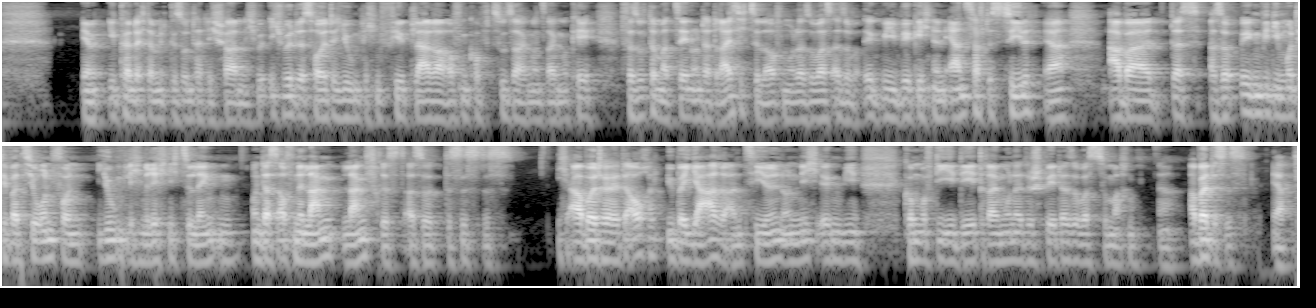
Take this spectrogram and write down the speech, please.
ihr, ihr könnt euch damit gesundheitlich schaden. Ich, ich würde das heute Jugendlichen viel klarer auf den Kopf zusagen und sagen, okay, versucht doch mal 10 unter 30 zu laufen oder sowas. Also irgendwie wirklich ein ernsthaftes Ziel, ja. Aber das, also irgendwie die Motivation von Jugendlichen richtig zu lenken und das auf eine lang, Langfrist. Also das ist das, ich arbeite heute auch über Jahre an Zielen und nicht irgendwie komme auf die Idee, drei Monate später sowas zu machen. Ja. Aber das ist ja.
